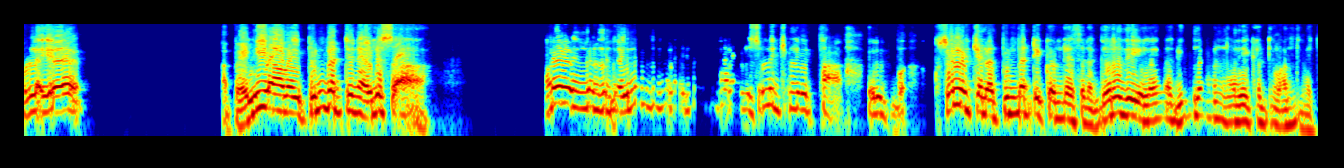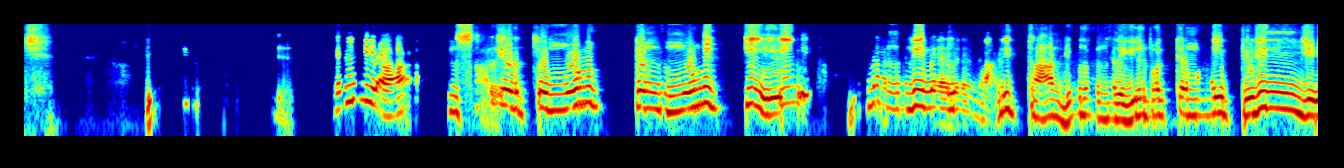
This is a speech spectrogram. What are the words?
பிள்ளையே அப்ப எலியாவை பின்பற்றின எலிசா சொல்லி சொல்லி சொல்ல சொல்ல பின்பற்றி கொண்டே சில கிருதியில நதி கட்டு வந்துச்சு எலியா சாலை எடுத்து முறுக்கென்று முறுக்கி நதி மேல அடித்தான் யூதான் நதி இரு பக்கமாய் பிரிஞ்சு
